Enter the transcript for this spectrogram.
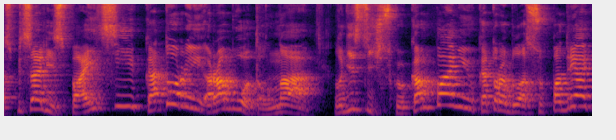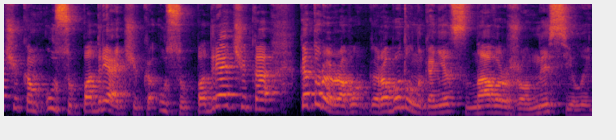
специалист по IT, который работал на логистическую компанию, которая была субподрядчиком у субподрядчика у субподрядчика, который работал, наконец, на вооруженные силы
